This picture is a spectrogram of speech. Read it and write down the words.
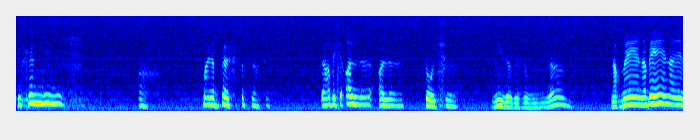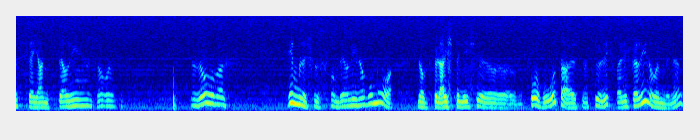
Sie kennen die nicht. Ach, meine beste Platte. Da habe ich alle, alle deutsche Lieder gesungen, ja. Nach meiner Beine ist ja ganz Berlin zurück. Ja, sowas Himmlisches vom Berliner Humor. Na, vielleicht bin ich äh, vorbeurteilt, natürlich, weil ich Berlinerin bin, ne?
